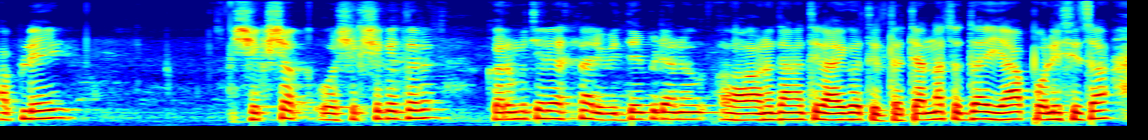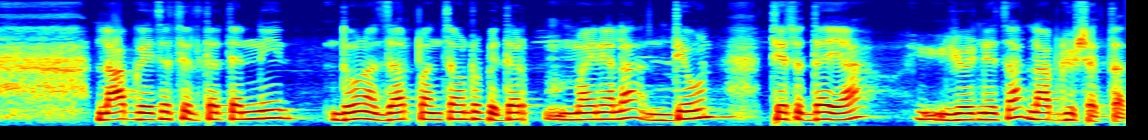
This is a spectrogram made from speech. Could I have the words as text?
आपले शिक्षक व शिक्षकेतर कर्मचारी असणारे विद्यापीठ अनु अनुदानातील आयोगातील तर त्यांनासुद्धा ह्या पॉलिसीचा लाभ घ्यायचा असेल तर त्यांनी दोन हजार पंचावन्न रुपये दर महिन्याला देऊन ते सुद्धा या योजनेचा लाभ घेऊ शकतात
